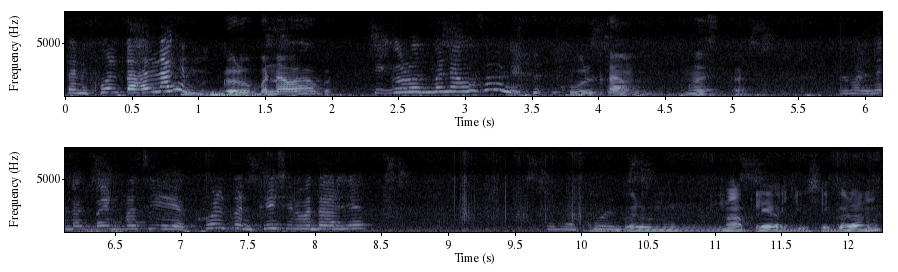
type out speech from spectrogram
તને ખુલતા હાલ લાગે ગળું બનાવવા હવે ગળું જ બનાવું છું ને. ખુલતા મસ્ત. અમારા જનકબેન પછી ખોલતા ને ફેશન વધારે છે. એટલે ફૂલ ગળાનું માપ લેવા ગયું છે ગળાનું.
